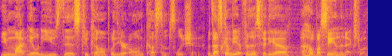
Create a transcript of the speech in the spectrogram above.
you might be able to use this to come up with your own custom solution. But that's going to be it for this video. I hope I'll see you in the next one.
